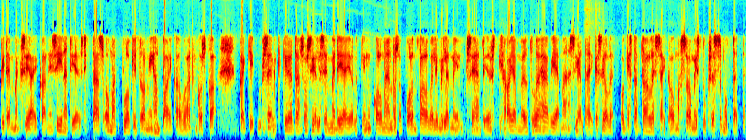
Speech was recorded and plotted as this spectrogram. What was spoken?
pidemmäksi aikaa, niin siinä tietysti taas omat blogit on ihan paikallaan, koska kaikki se, mikä kirjoitetaan sosiaalisen median jollekin kolmeen osapuolen palvelimille, niin sehän tietysti ajan myötä tulee häviämään sieltä, eikä se ole oikeastaan tallessa eikä omassa omistuksessa, mutta että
